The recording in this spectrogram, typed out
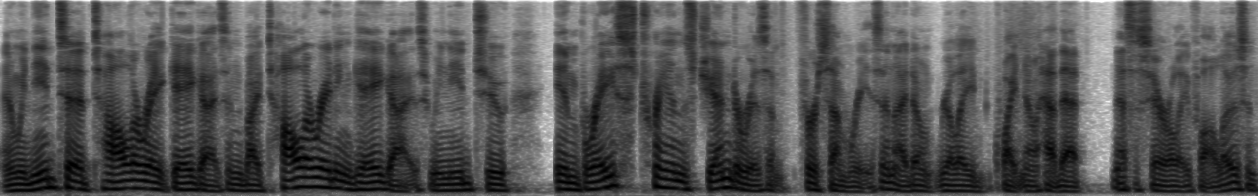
and we need to tolerate gay guys. And by tolerating gay guys, we need to embrace transgenderism for some reason. I don't really quite know how that necessarily follows. And,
